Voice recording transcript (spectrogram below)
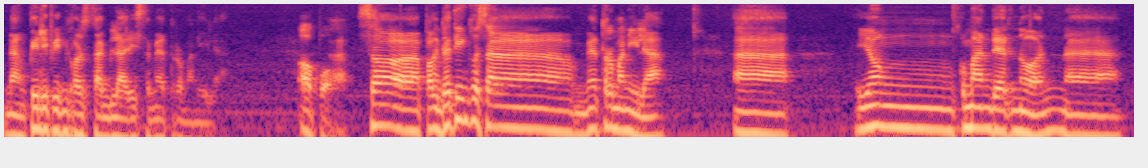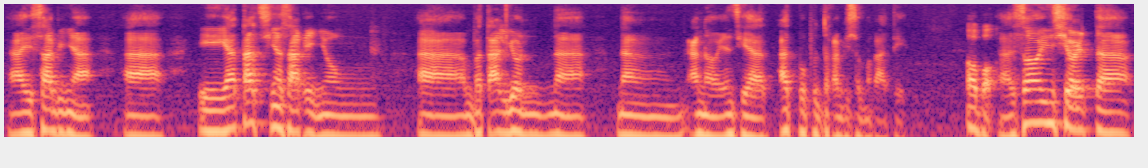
ng Philippine Constabulary sa Metro Manila. Opo. Ah, So, ah, pagdating ko sa Metro Manila, ah, yung commander noon, ah, ay sabi niya, ah, i-attach niya sa akin yung ah, batalyon na ng ano NCR at pupunta kami sa Makati. Opo. Ah, so in short, ah,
